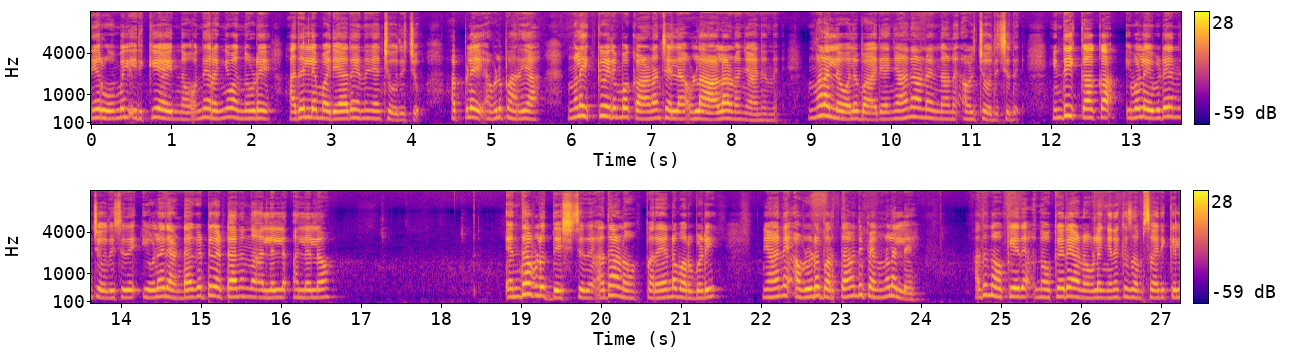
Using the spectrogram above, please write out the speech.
നീ റൂമിൽ ഇരിക്കുകയായിരുന്നോ? ഒന്ന് ഇറങ്ങി വന്നൂടെ? അതല്ലേ മര്യാദ എന്ന് ഞാൻ ചോദിച്ചു. അപ്പളേ അവൾ പറയാ നിങ്ങളെ ഇക്ക വരുമ്പോൾ കാണാൻ ചെല്ലാൻ ഉള്ള ആളാണോ ഞാനെന്ന്. നിങ്ങളല്ലോ ഓല ഭാര്യ? ഞാനാണോ എന്നാണ് അവൾ ചോദിച്ചത്. എന്റെ ഇക്കാക്ക ഇവൾ എവിടെയെന്ന് ചോദിച്ചത് ഇവളെ രണ്ടാം കെട്ട് കെട്ടാനൊന്നും അല്ലല്ലോ അല്ലല്ലോ? എന്താ അവൾ ഉദ്ദേശിച്ചത്? അതാണോ പറയേണ്ട മറുപടി? ഞാൻ അവളുടെ ഭർത്താവിന്റെ പെങ്ങളല്ലേ? അത് നോക്കിയത് നോക്കിയതാണോ അവൾ എങ്ങനെയൊക്കെ സംസാരിക്കൽ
